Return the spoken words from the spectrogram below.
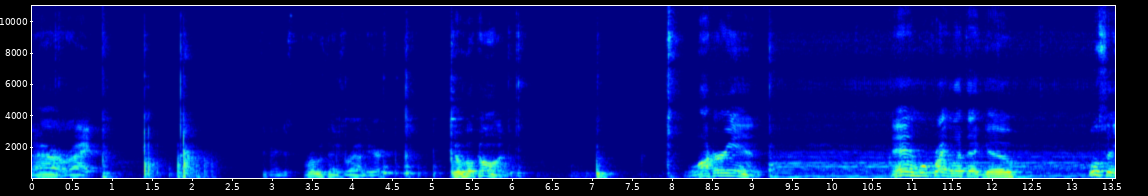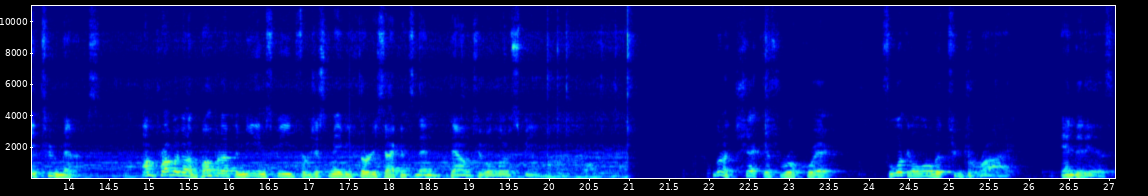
right. See if I can just throw things around here. Dough hook on. Lock her in. And we'll probably let that go, we'll say two minutes. I'm probably going to bump it up to medium speed for just maybe 30 seconds and then down to a low speed. I'm going to check this real quick. It's looking a little bit too dry, and it is.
